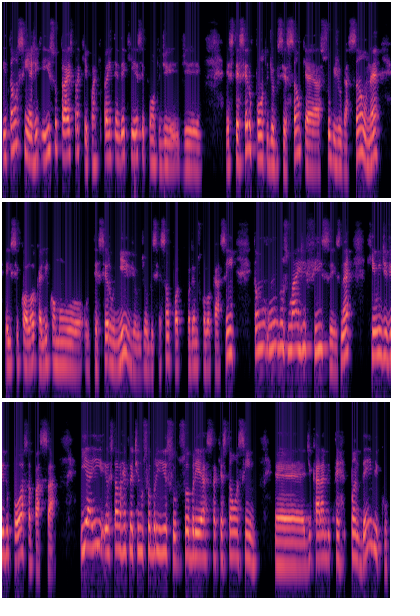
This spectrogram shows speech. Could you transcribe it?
Então, assim, gente, isso traz para quê? Para entender que esse ponto de, de, esse terceiro ponto de obsessão, que é a subjugação, né, ele se coloca ali como o terceiro nível de obsessão, podemos colocar assim. Então, um dos mais difíceis, né, que o indivíduo possa passar. E aí eu estava refletindo sobre isso, sobre essa questão assim é, de caráter pandêmico,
